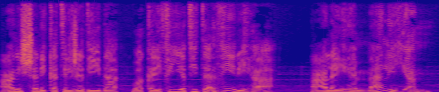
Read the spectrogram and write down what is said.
عن الشركة الجديدة وكيفية تأثيرها عليهم ماليا.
